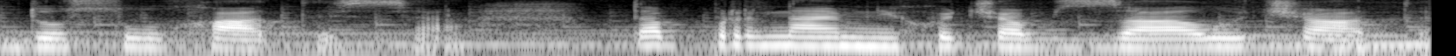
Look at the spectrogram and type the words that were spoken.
дослухатися та принаймні, хоча б залучати.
